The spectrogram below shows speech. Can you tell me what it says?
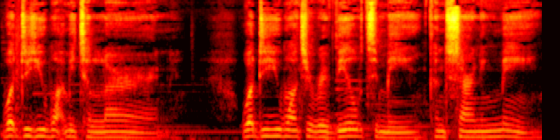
What do you want me to learn? What do you want to reveal to me concerning me?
